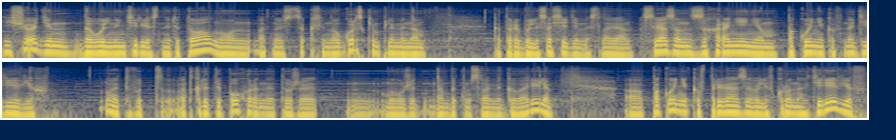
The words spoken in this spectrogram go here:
Еще один довольно интересный ритуал, но он относится к финно-угорским племенам – которые были соседями славян, связан с захоронением покойников на деревьях. Ну, это вот открытые похороны, тоже мы уже об этом с вами говорили. А, покойников привязывали в кронах деревьев,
